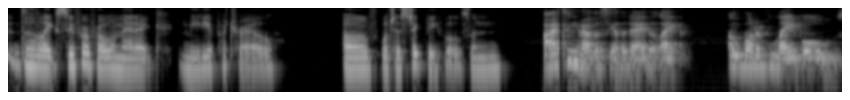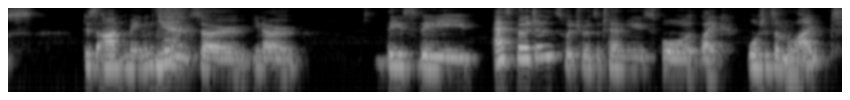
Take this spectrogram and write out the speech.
the like super problematic media portrayal of autistic peoples and I was thinking about this the other day that like a lot of labels just aren't meaningful. Yeah. So you know, there used to be Asperger's, which was a term used for like autism light.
